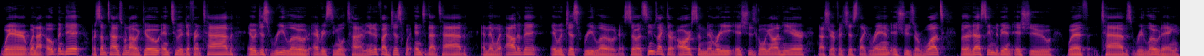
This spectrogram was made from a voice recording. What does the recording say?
where when I opened it, or sometimes when I would go into a different tab, it would just reload every single time. Even if I just went into that tab and then went out of it, it would just reload. So it seems like there are some memory issues going on here. Not sure if it's just like RAM issues or what, but there does seem to be an issue with tabs reloading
